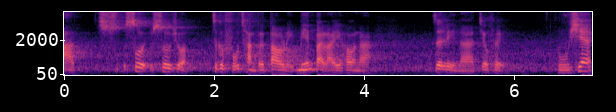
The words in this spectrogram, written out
啊，所所以说这个浮产的道理明白了以后呢，这里呢就会无限，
